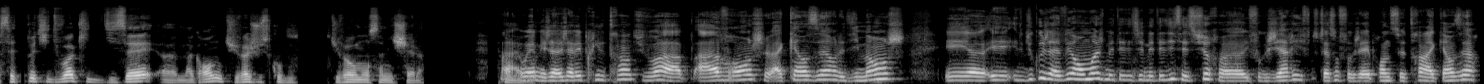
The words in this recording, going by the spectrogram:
cette petite voix qui te disait, euh, ma grande, tu vas jusqu'au bout, tu vas au Mont Saint-Michel. Ah, ouais, mais j'avais pris le train, tu vois, à, à Avranches à 15h le dimanche. Et, euh, et, du coup, j'avais en moi, je m'étais, je m'étais dit, c'est sûr, euh, il faut que j'y arrive. De toute façon, il faut que j'aille prendre ce train à 15h.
